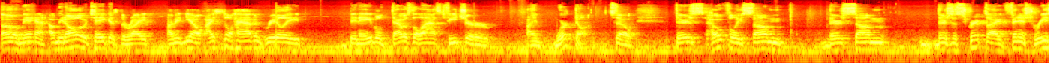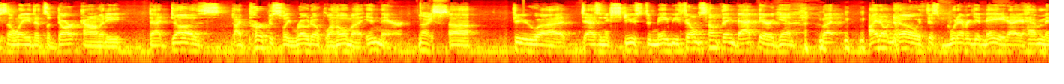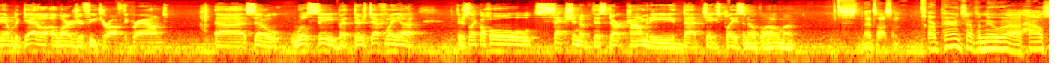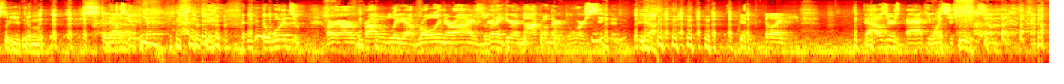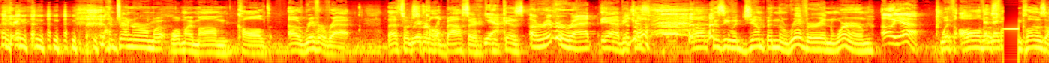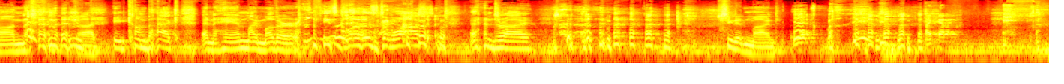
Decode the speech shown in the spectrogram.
Oh man, I mean, all it would take is the right. I mean, you know, I still haven't really been able. That was the last feature I worked on. So there's hopefully some. There's some. There's a script I finished recently that's a dark comedy that does. I purposely wrote Oklahoma in there Nice. uh, to uh, as an excuse to maybe film something back there again. But I don't know if this would ever get made. I haven't been able to get a, a larger feature off the ground, uh, so we'll see. But there's definitely a there's like a whole section of this dark comedy that takes place in Oklahoma. That's, that's awesome. Our parents have a new uh, house that you can stay That was at. the woods are, are probably uh, rolling their eyes. They're going to hear a knock on their door soon. Yeah. like Bowser's back. He wants to shoot something. I'm trying to remember what, what my mom called a river rat. That's what River she called rat. Bowser. Yeah. Because A river rat. yeah, because well, because he would jump in the river and worm Oh yeah. with all those then- f***ing clothes on, and then oh, God. he'd come back and hand my mother these clothes to wash and dry. she didn't mind. I got.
